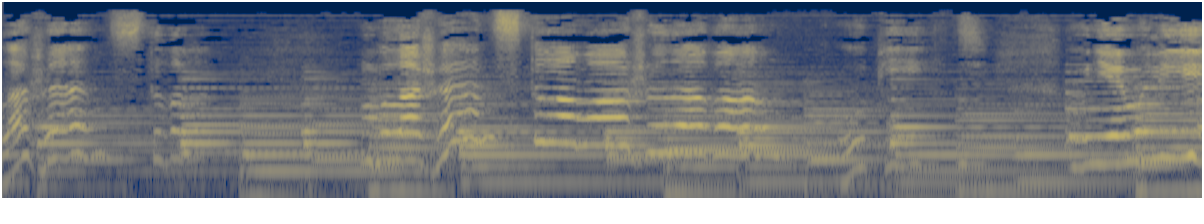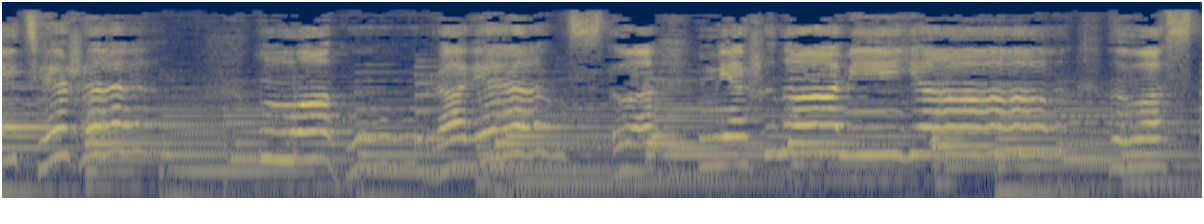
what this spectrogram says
блаженство, блаженство можно вам купить. Внемлите же, могу равенство между нами я восстановить.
